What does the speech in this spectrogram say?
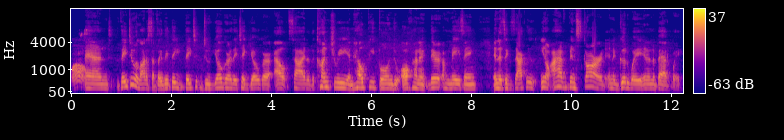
Wow. And they do a lot of stuff. Like they they they t- do yoga. They take yoga outside of the country and help people and do all kind of. They're amazing, and it's exactly you know I have been scarred in a good way and in a bad way.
